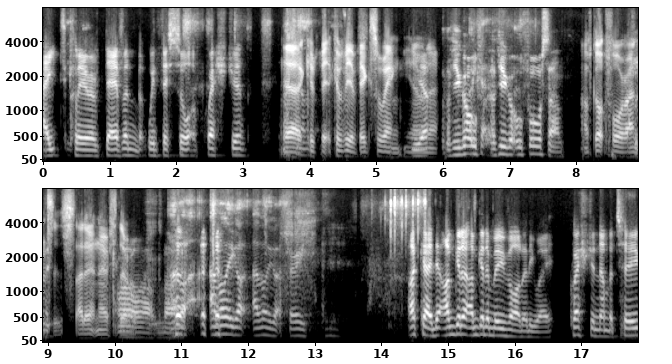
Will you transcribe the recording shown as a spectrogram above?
eight clear of Devon. But with this sort of question, Yeah, it could be. It could be a big swing. You never Yeah. know. Have you got all, have you got all four, Sam? I've got four answers. I don't know if they're. all... Oh no. I've, I've only got I've only got three. okay, I'm gonna I'm gonna move on anyway. Question number two:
